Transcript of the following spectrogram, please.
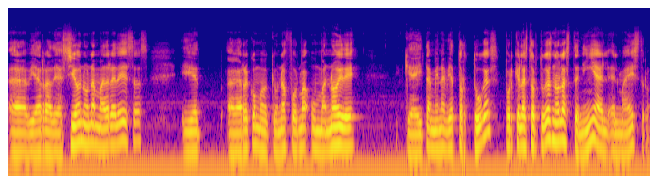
había radiación, una madre de esas, y agarra como que una forma humanoide, que ahí también había tortugas, porque las tortugas no las tenía el, el maestro.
